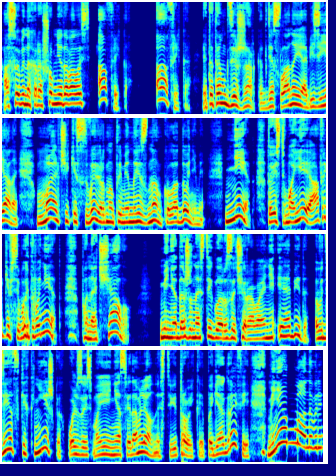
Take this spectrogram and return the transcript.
Особенно хорошо мне давалась Африка. Африка — это там, где жарко, где слоны и обезьяны, мальчики с вывернутыми наизнанку ладонями. Нет, то есть в моей Африке всего этого нет. Поначалу меня даже настигло разочарование и обида. В детских книжках, пользуясь моей неосведомленностью и тройкой по географии, меня обманывали,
